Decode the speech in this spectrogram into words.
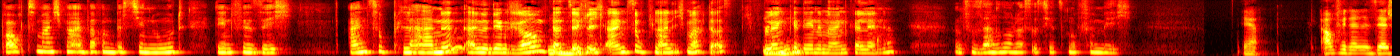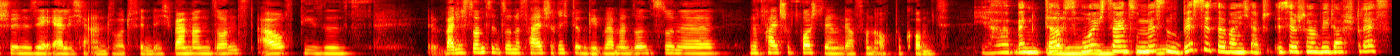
braucht es manchmal einfach ein bisschen Mut, den für sich einzuplanen, also den Raum mhm. tatsächlich einzuplanen. Ich mache das. Ich blanke mhm. den in meinen Kalender. Und zu sagen, so, das ist jetzt nur für mich. Ja. Auch wieder eine sehr schöne, sehr ehrliche Antwort, finde ich, weil man sonst auch dieses, weil es sonst in so eine falsche Richtung geht, weil man sonst so eine, eine falsche Vorstellung davon auch bekommt. Ja, wenn du glaubst, ähm, ruhig sein zu müssen, du bist es aber nicht, ist ja schon wieder Stress.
